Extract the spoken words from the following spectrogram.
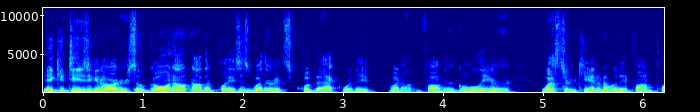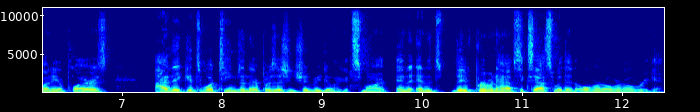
it, continues to get harder. So going out in other places, whether it's Quebec where they went out and found their goalie, or Western Canada where they found plenty of players, I think it's what teams in their position should be doing. It's smart, and and it's they've proven to have success with it over and over and over again.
